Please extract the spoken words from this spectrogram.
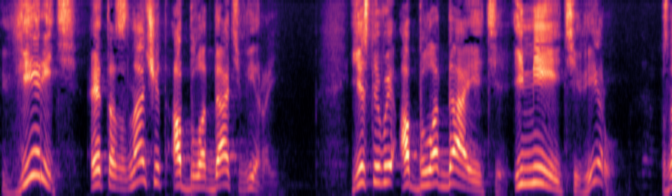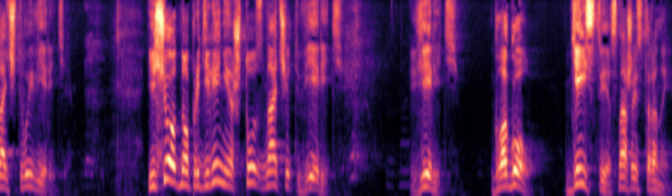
Верить – это значит обладать верой. Если вы обладаете, имеете веру, значит вы верите. Еще одно определение, что значит верить. Верить. Глагол. Действие с нашей стороны.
